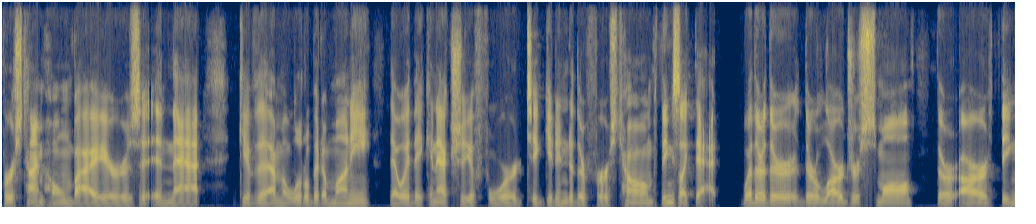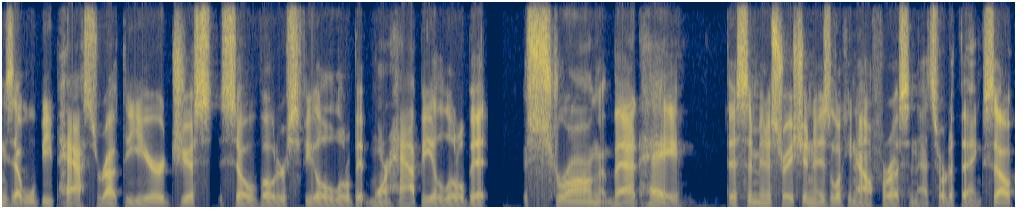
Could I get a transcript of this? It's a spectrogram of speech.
first time home buyers, in that give them a little bit of money. That way they can actually afford to get into their first home, things like that. Whether they're they're large or small, there are things that will be passed throughout the year just so voters feel a little bit more happy, a little bit strong that hey, this administration is looking out for us and that sort of thing. So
